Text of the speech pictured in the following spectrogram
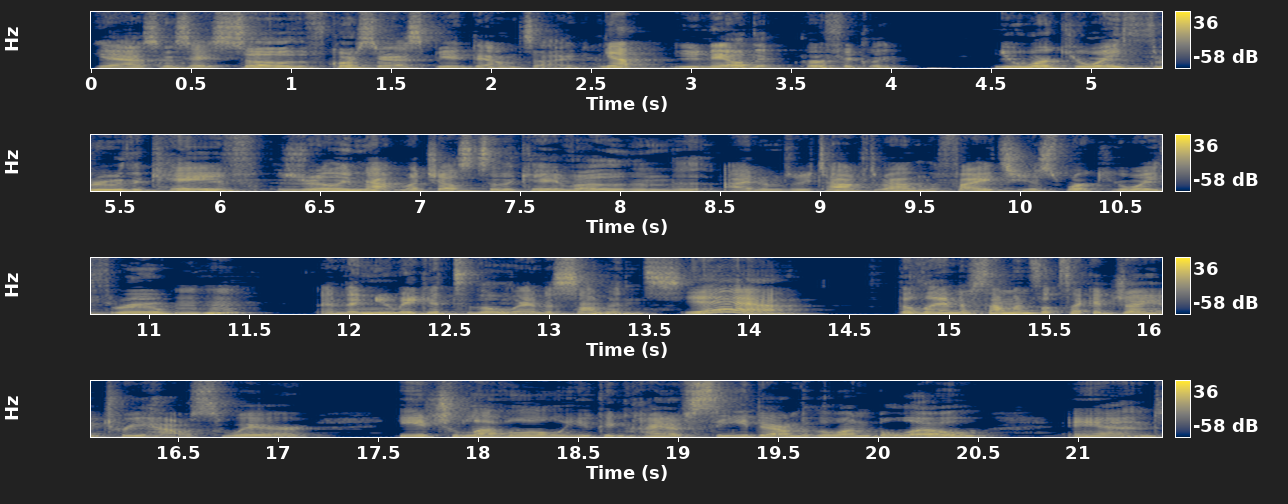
Yeah, I was gonna say. So of course there has to be a downside. Yep. You nailed it perfectly. You work your way through the cave. There's really not much else to the cave other than the items we talked about in the fights. You just work your way through, Mm-hmm. and then you make it to the land of summons. Yeah. The Land of Summons looks like a giant treehouse where each level you can kind of see down to the one below. And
